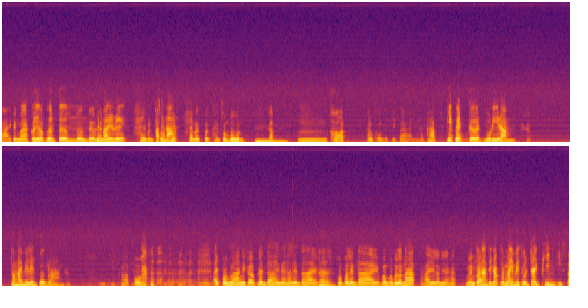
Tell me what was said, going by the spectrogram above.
สายขึ้นมา ก็เรียกว่าเพิ่มเติมเพิ่มเติมขึ้นมาให้มันเรื่อยให้มันพัฒนาสมให้ให้มันเปิดให้สมบูรณ์ๆกับอืมคอร์ดให้มันคงกับกีตาร์นะฮะครับ พี่เพชรเกิดบุรีรัมย์ครับทำไมไม่เล่นโปงลางครับอะโปงไอ้โปงลางนี่ก็เล่นได้นะฮะเล่นได้เออผมก็เล่นได้ผมก็เหมือนระนาดไทยแล้วเนี่ยฮะเหมือนก็กันนั่นสิครับทำไมไม่สนใจพินอีส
